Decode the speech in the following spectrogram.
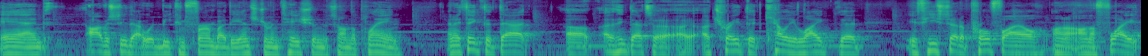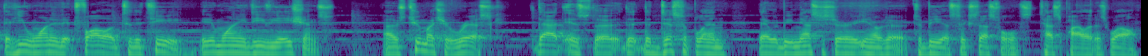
and obviously that would be confirmed by the instrumentation that's on the plane. And I think that that uh, I think that's a, a, trait that Kelly liked. That if he set a profile on a, on a, flight, that he wanted it followed to the T. He didn't want any deviations. Uh, there's too much at risk. That is the, the, the discipline that would be necessary, you know, to, to be a successful test pilot as well.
